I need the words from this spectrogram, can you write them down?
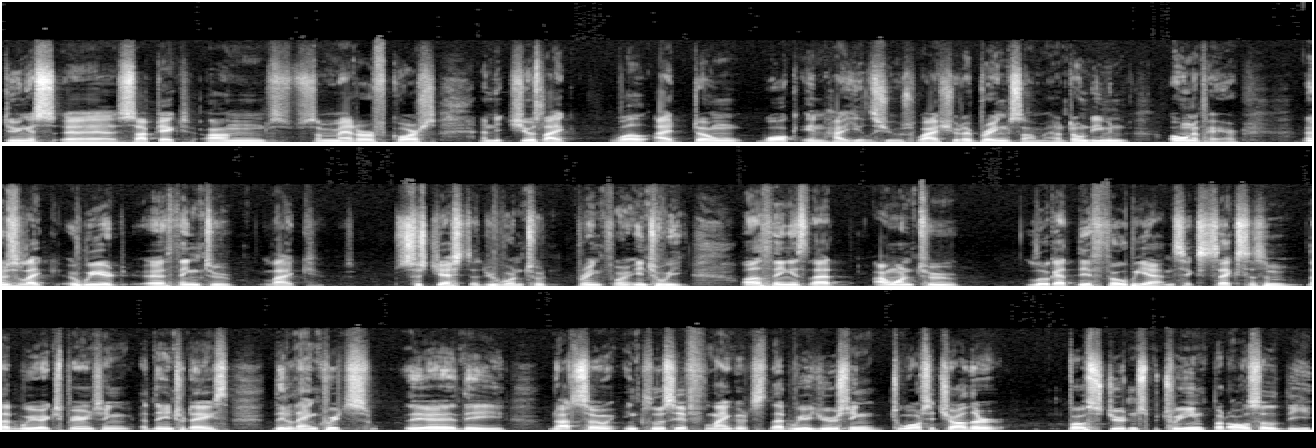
doing a uh, subject on some matter, of course. And she was like, well, I don't walk in high heel shoes. Why should I bring some? I don't even own a pair. And it's like a weird uh, thing to like suggest that you want to bring for an interweek. Other thing is that I want to look at the phobia and sex sexism that we're experiencing at the interdays, the language, the, the not so inclusive language that we're using towards each other, both students between, but also the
